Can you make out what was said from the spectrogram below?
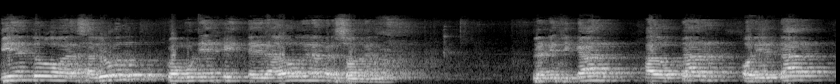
viendo a la salud como un eje integrador de la persona. Planificar, adoptar, orientar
